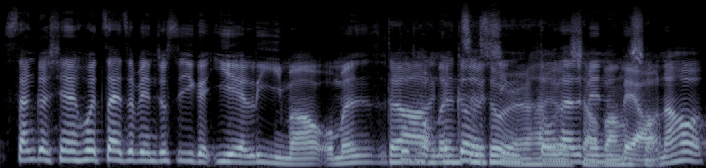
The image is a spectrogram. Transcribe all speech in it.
三个现在会在这边就是一个业力吗？我们不同的个性人都在这边聊，然后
